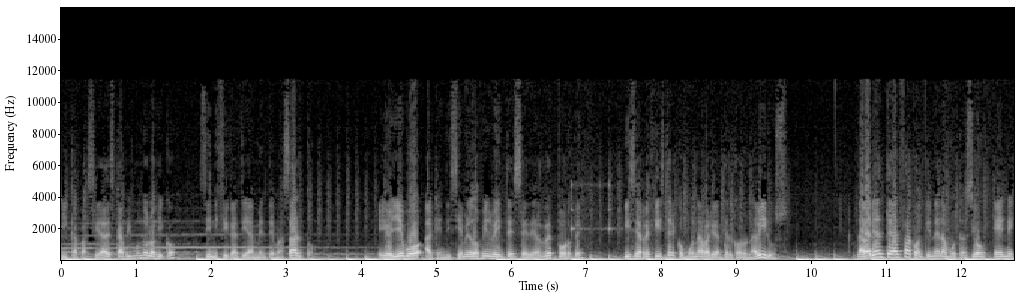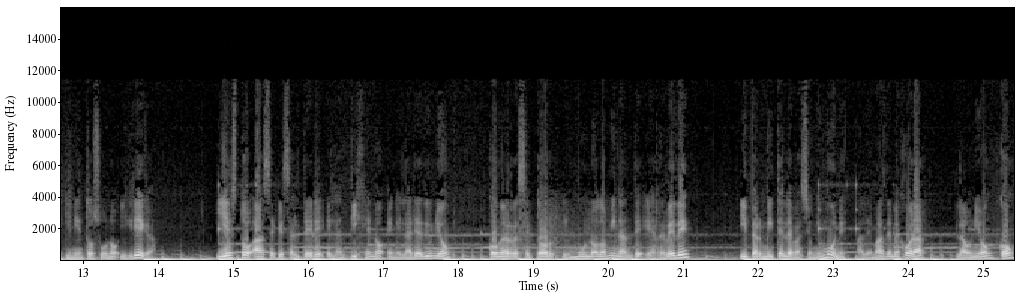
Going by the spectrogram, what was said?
y capacidad de escape inmunológico significativamente más alto. Ello llevó a que en diciembre de 2020 se dé el reporte y se registre como una variante del coronavirus. La variante alfa contiene la mutación N501Y y esto hace que se altere el antígeno en el área de unión con el receptor inmunodominante RBD y permite elevación inmune, además de mejorar la unión con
